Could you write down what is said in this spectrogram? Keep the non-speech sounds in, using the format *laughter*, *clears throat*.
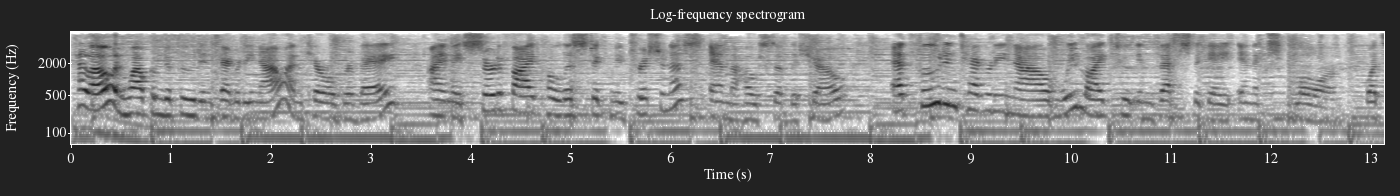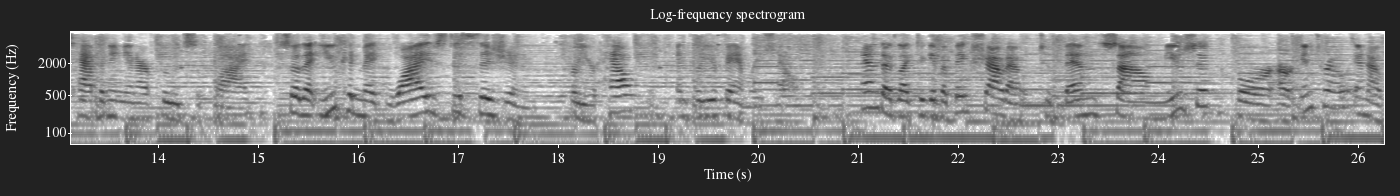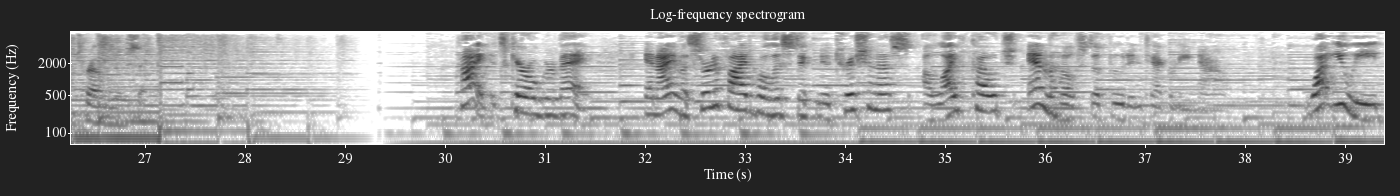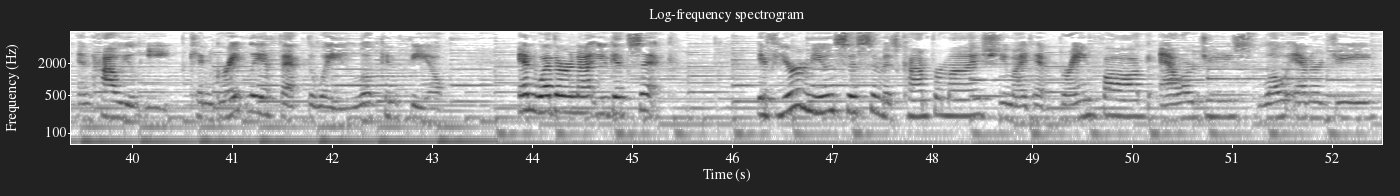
Hello and welcome to Food Integrity Now. I'm Carol Gervais. I am a certified holistic nutritionist and the host of the show. At Food Integrity Now, we like to investigate and explore what's happening in our food supply so that you can make wise decisions for your health and for your family's health. And I'd like to give a big shout out to Bensound Music for our intro and outro music. Hi, it's Carol Gervais, and I am a certified holistic nutritionist, a life coach, and the host of Food Integrity Now. What you eat and how you eat can greatly affect the way you look and feel and whether or not you get sick. If your immune system is compromised, you might have brain fog, allergies, low energy,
